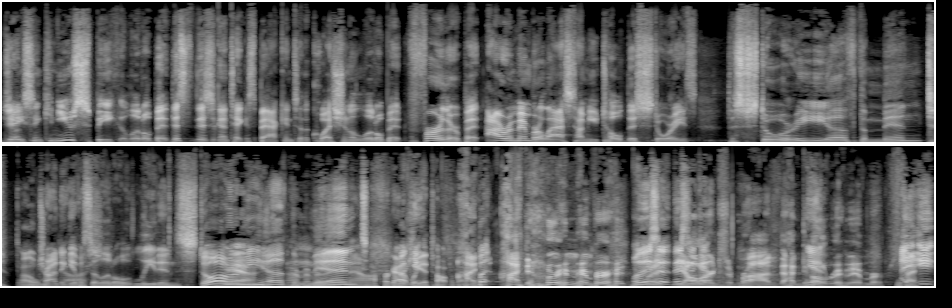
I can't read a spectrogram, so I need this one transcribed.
Jason, can you speak a little bit? This this is going to take us back into the question a little bit further, but I remember last time you told this story. It's the story of the mint. Oh I'm trying my to give us a little lead-in story of the I remember mint. that now. I forgot we had talked about I, that. I don't remember. Well, this but is- this y'all good- aren't surprised. I don't Yeah. remember. I-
